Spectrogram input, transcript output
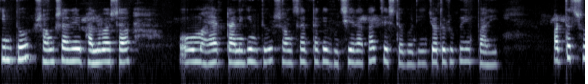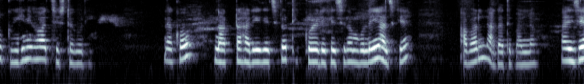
কিন্তু সংসারের ভালোবাসা ও মায়ার টানে কিন্তু সংসারটাকে গুছিয়ে রাখার চেষ্টা করি, যতটুকুই পারি। অর্থাৎ সুগৃহিণী হওয়ার চেষ্টা করি। দেখো নাটটা হারিয়ে গেছিল, ঠিক করে রেখেছিলাম বলেই আজকে আবার লাগাতে পারলাম। এই যে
